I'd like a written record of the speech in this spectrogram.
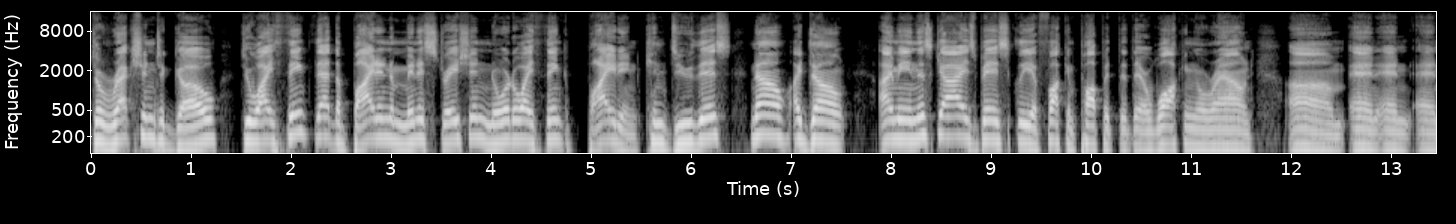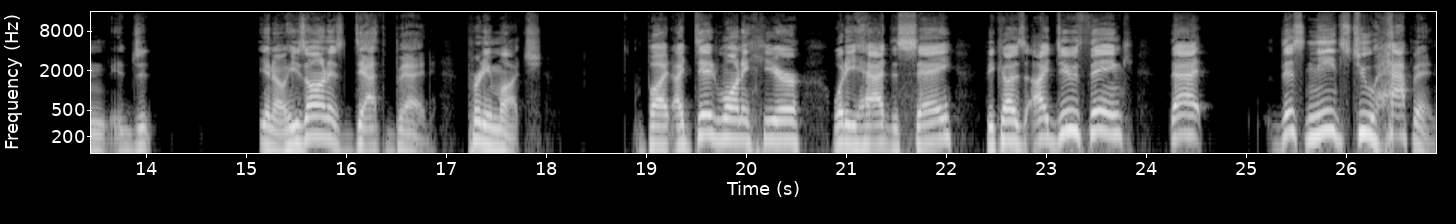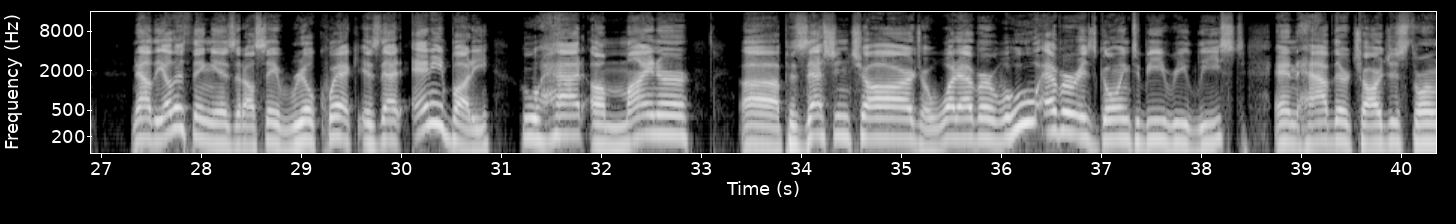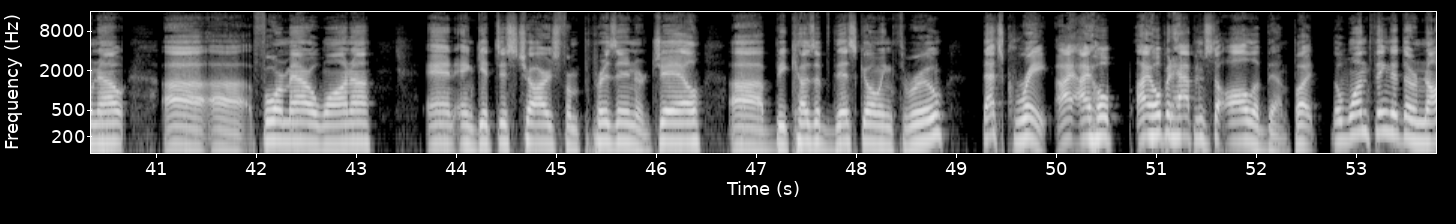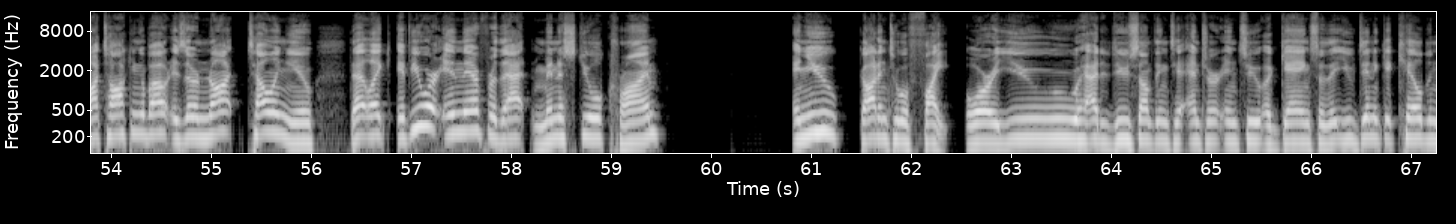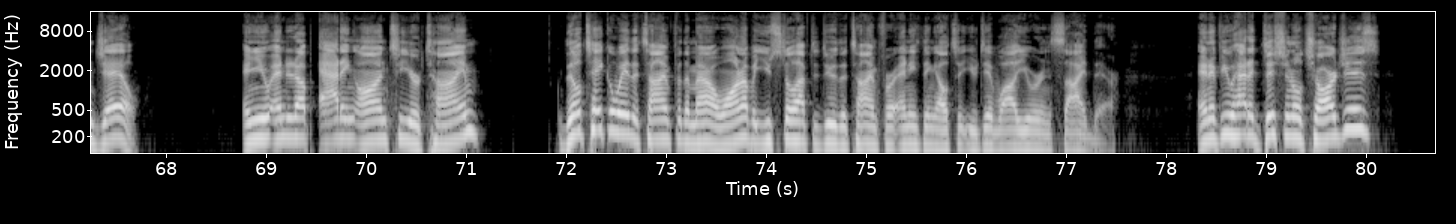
direction to go. Do I think that the Biden administration, nor do I think Biden can do this? No, I don't. I mean, this guy is basically a fucking puppet that they're walking around, um, and and and you know he's on his deathbed pretty much. But I did want to hear what he had to say because I do think that this needs to happen. Now, the other thing is that I'll say real quick is that anybody who had a minor uh, possession charge or whatever, whoever is going to be released and have their charges thrown out uh, uh, for marijuana and and get discharged from prison or jail uh, because of this going through, that's great. I, I hope I hope it happens to all of them. But the one thing that they're not talking about is they're not telling you that, like, if you were in there for that minuscule crime and you got into a fight or you had to do something to enter into a gang so that you didn't get killed in jail and you ended up adding on to your time, they'll take away the time for the marijuana, but you still have to do the time for anything else that you did while you were inside there. And if you had additional charges,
